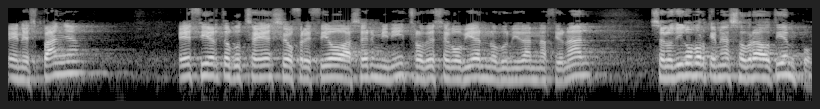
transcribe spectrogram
en España? ¿Es cierto que usted se ofreció a ser ministro de ese gobierno de unidad nacional? Se lo digo porque me ha sobrado tiempo.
